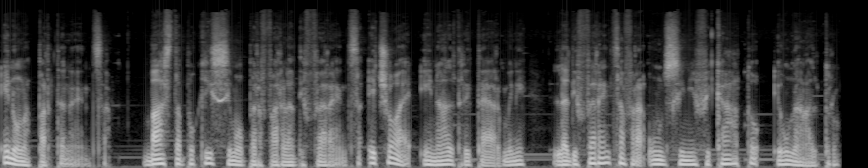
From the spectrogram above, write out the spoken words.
e non appartenenza. Basta pochissimo per fare la differenza, e cioè, in altri termini, la differenza fra un significato e un altro,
